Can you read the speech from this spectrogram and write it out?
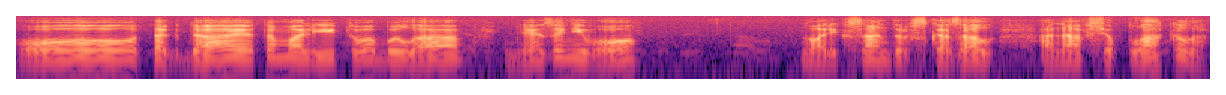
О, тогда эта молитва была не за него. Но Александр сказал, она все плакала.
